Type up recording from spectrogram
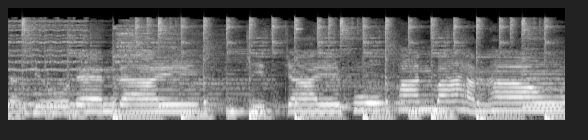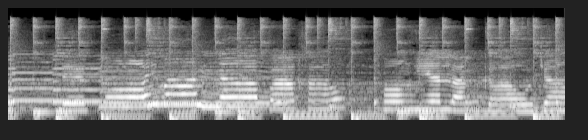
จะอยู่แดนใด จิตใจผูกพันบ้านเฮา องเฮียนหลังเก่าเจ้า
